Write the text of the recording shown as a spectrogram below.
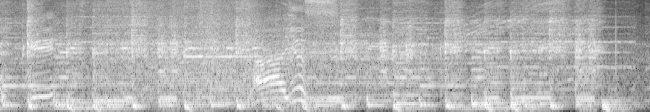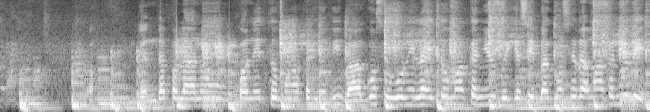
Okay. Ayos. Ganda pala nung kon ito mga kanyubi. Bago sugo nila ito mga kanyubi kasi bagong sira mga kanyubi.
